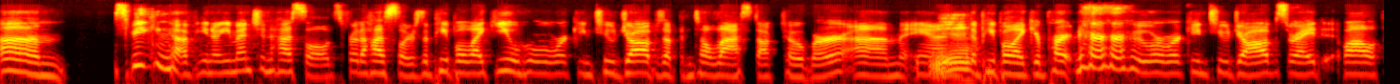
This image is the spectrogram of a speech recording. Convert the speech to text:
Um speaking of, you know, you mentioned hustle. It's for the hustlers, the people like you who were working two jobs up until last October, um, and yeah. the people like your partner who were working two jobs, right, while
